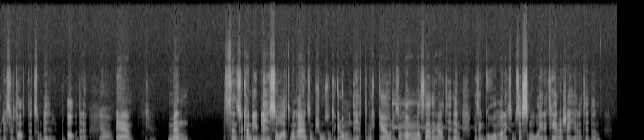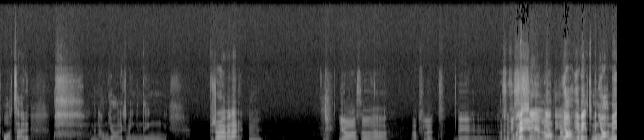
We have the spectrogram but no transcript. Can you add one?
resultatet som blir av det. ja. Eh, men sen så kan det ju bli så att man är en sån person som tycker om det jättemycket och liksom, man, man städar hela tiden. Men sen går man liksom så små irriterar sig hela tiden på att så här, "Åh, men han gör liksom ingenting. Förstår du vad jag menar? Mm. Ja, alltså Ja. absolut. Det, alltså, då får vissa man är ju ju mer lata. det. Ja, jag vet. Men, jag, men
